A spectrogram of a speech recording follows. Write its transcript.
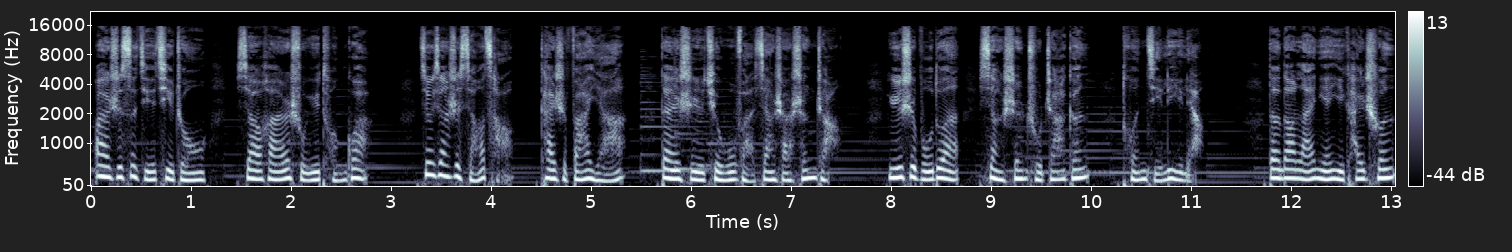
二十四节气中，小寒属于屯卦，就像是小草开始发芽，但是却无法向上生长，于是不断向深处扎根，囤积力量。等到来年一开春，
